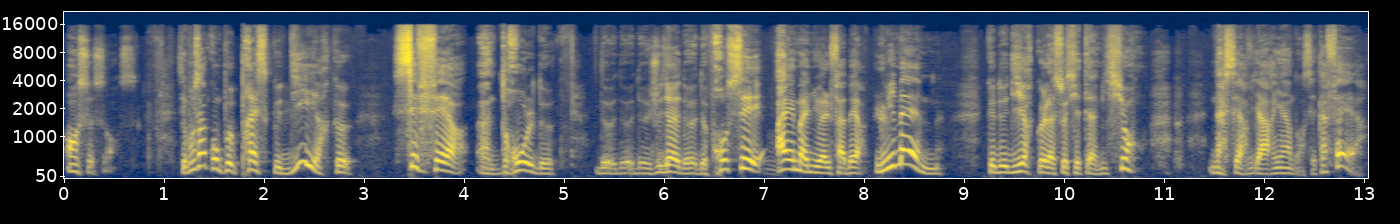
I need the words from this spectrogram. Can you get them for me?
en ce sens. C'est pour ça qu'on peut presque dire que c'est faire un drôle de, procès à Emmanuel Faber lui-même que de dire que la société à mission n'a servi à rien dans cette affaire.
